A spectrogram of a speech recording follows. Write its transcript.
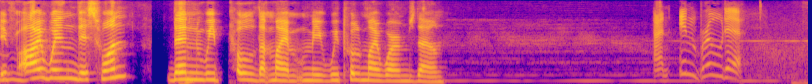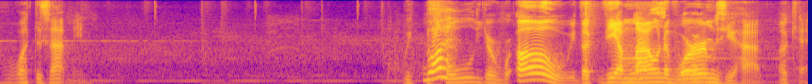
If I win this one, then we pull that my me we pull my worms down. An inbrooder. What does that mean? We What? pull your. Oh, the the amount Less of worms. you have. Okay.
